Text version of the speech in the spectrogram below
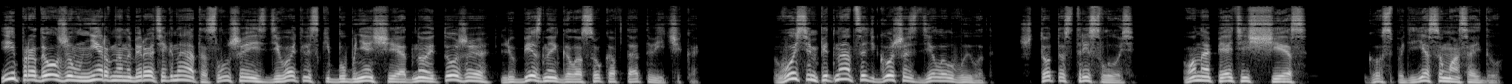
и продолжил нервно набирать Игната, слушая издевательски бубнящее одно и то же любезный голосок автоответчика. В 8.15 Гоша сделал вывод. Что-то стряслось. Он опять исчез. Господи, я с ума сойду.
